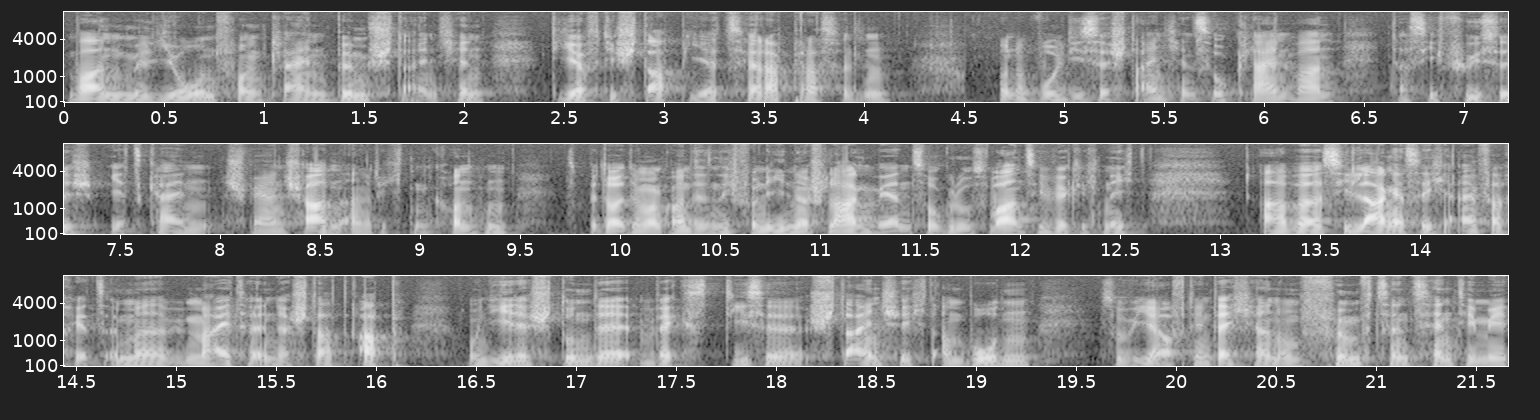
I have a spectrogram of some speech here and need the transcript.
waren Millionen von kleinen Bimssteinchen, die auf die Stadt jetzt herabrasselten. Und obwohl diese Steinchen so klein waren, dass sie physisch jetzt keinen schweren Schaden anrichten konnten, das bedeutet, man konnte es nicht von ihnen erschlagen werden, so groß waren sie wirklich nicht, aber sie lagern sich einfach jetzt immer weiter in der Stadt ab. Und jede Stunde wächst diese Steinschicht am Boden sowie auf den Dächern um 15 cm.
